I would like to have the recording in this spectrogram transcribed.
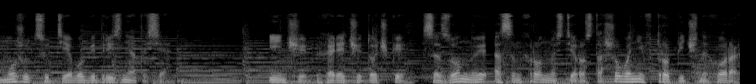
можуть суттєво відрізнятися. Інші гарячі точки сезонної асинхронності розташовані в тропічних горах.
